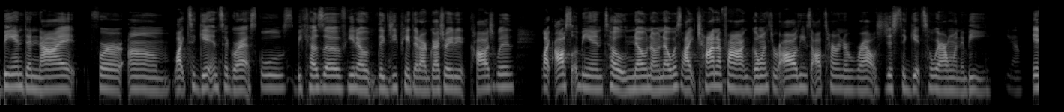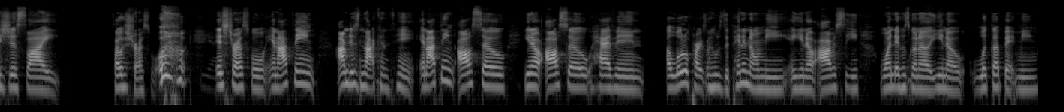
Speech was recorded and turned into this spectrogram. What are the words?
being denied for um like to get into grad schools because of you know the GPA that I graduated college with like also being told no no no it's like trying to find going through all these alternative routes just to get to where I want to be Yeah. it's just like so stressful Yeah. it's stressful and I think I'm just not content and I think also you know also having a little person who's dependent on me and you know obviously one day who's gonna you know look up at me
